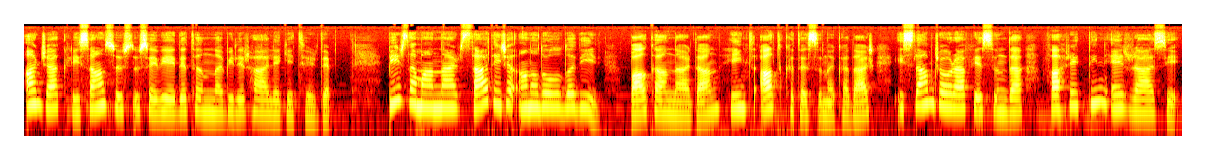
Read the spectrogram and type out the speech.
ancak lisansüstü seviyede tanınabilir hale getirdi. Bir zamanlar sadece Anadolu'da değil, Balkanlardan Hint alt kıtasına kadar İslam coğrafyasında Fahrettin el-Razi,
